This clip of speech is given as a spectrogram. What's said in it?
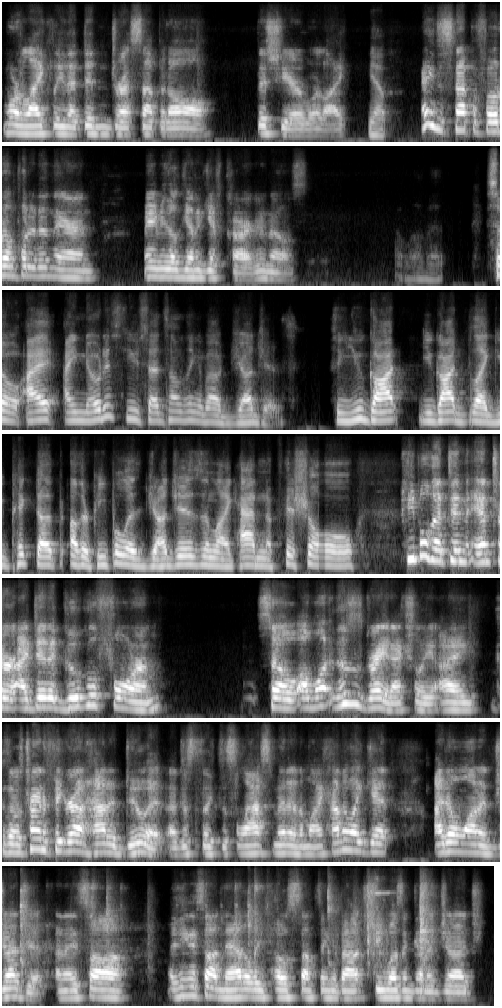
more likely that didn't dress up at all this year were like, yep. Hey, just snap a photo and put it in there and maybe they'll get a gift card. Who knows? I love it. So I I noticed you said something about judges. So you got you got like you picked up other people as judges and like had an official people that didn't enter. I did a Google form so uh, what, this is great, actually. I because I was trying to figure out how to do it. I just like this last minute. I'm like, how do I get? I don't want to judge it. And I saw, I think I saw Natalie post something about she wasn't going to judge,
